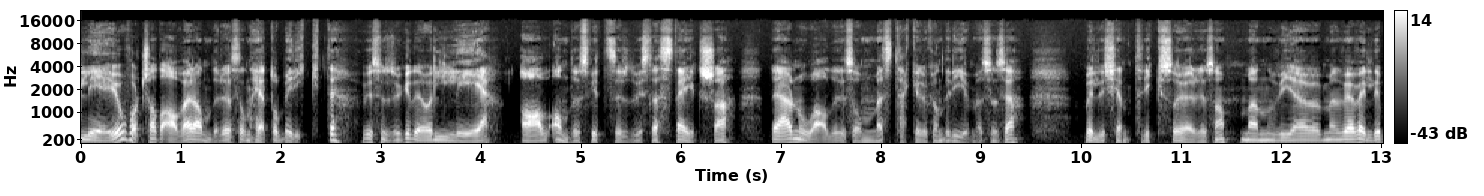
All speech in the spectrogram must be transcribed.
ler jo fortsatt av hverandre sånn helt oppriktig. Vi syns jo ikke det å le av andres vitser hvis det er stagea, det er noe av det liksom, mest tacky du kan drive med, syns jeg. Veldig kjent triks å gjøre, liksom. Men vi er, men vi er veldig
